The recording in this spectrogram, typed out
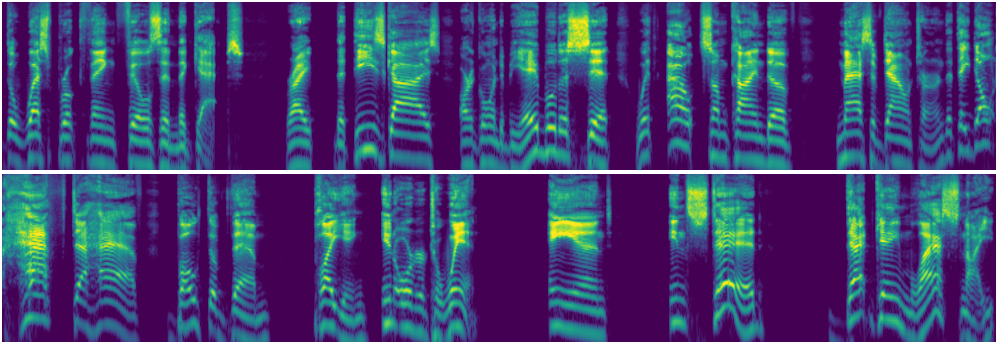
the Westbrook thing fills in the gaps, right? That these guys are going to be able to sit without some kind of massive downturn, that they don't have to have both of them playing in order to win. And instead, that game last night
